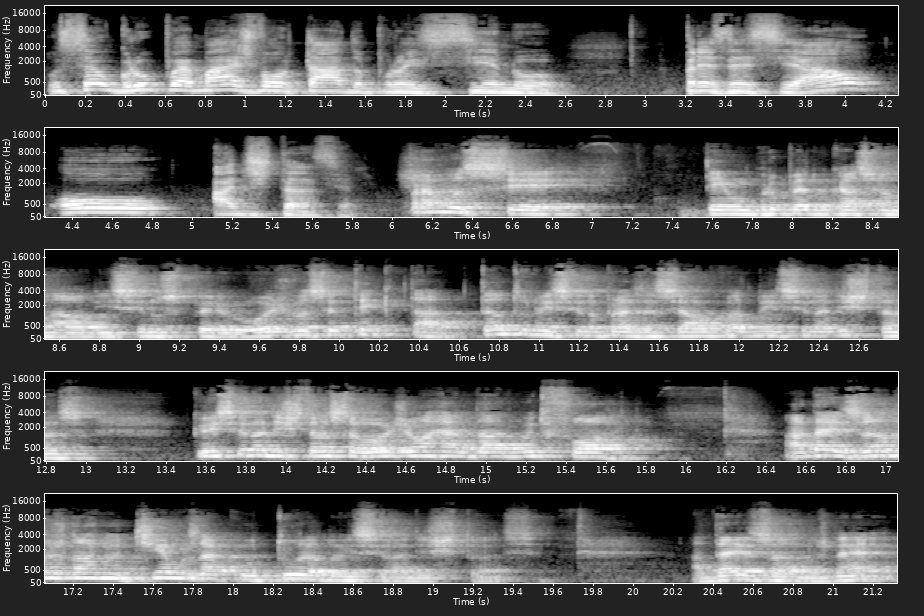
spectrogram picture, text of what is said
O seu grupo é mais voltado para o ensino presencial ou à distância? Para você ter um grupo educacional de ensino superior hoje, você tem que estar tanto no ensino presencial quanto no ensino à distância. Porque o ensino à distância hoje é uma realidade muito forte. Há 10 anos nós não tínhamos a cultura do ensino à distância. Há 10 anos, né?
